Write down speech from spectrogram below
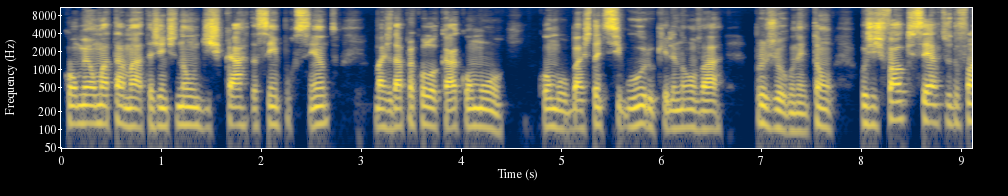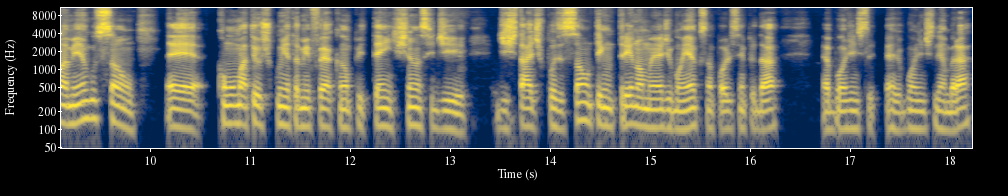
Como é um mata-mata, a gente não descarta 100%, mas dá para colocar como como bastante seguro que ele não vá para o jogo, né? Então, os desfalques certos do Flamengo são, é, como o Matheus Cunha também foi a campo e tem chance de, de estar à disposição, tem um treino amanhã de manhã que o São Paulo sempre dá, é bom a gente, é bom a gente lembrar.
